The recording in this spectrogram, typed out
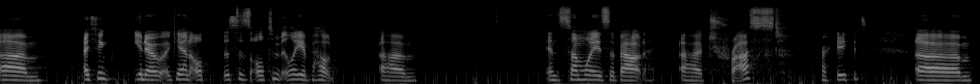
um, I think, you know, again, this is ultimately about, um, in some ways, about uh, trust, right? Um,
